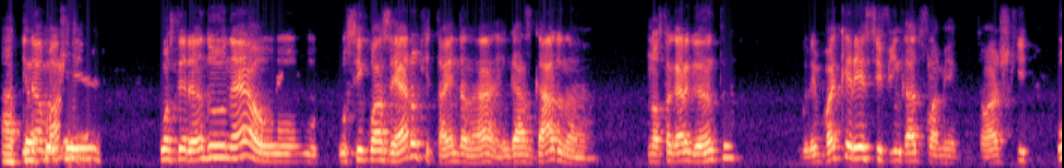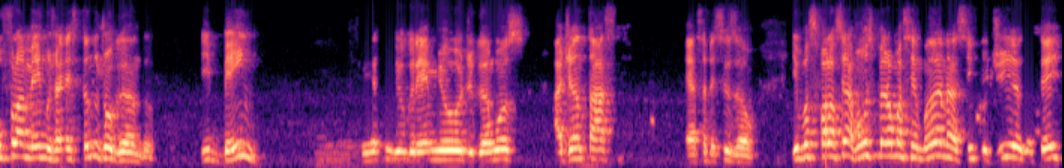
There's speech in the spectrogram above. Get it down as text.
Até ainda porque... mais considerando né, o, o 5 a 0 que está ainda né, engasgado na nossa garganta, o Grêmio vai querer se vingar do Flamengo. Então acho que o Flamengo já estando jogando e bem, que o Grêmio, digamos, adiantasse essa decisão. E você fala assim, ah, vamos esperar uma semana, cinco dias, não sei.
